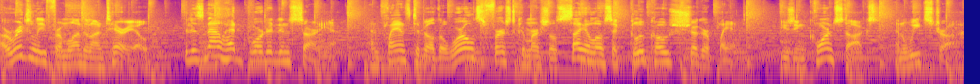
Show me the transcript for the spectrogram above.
originally from London, Ontario, that is now headquartered in Sarnia and plans to build the world's first commercial cellulosic glucose sugar plant using corn stalks and wheat straw.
